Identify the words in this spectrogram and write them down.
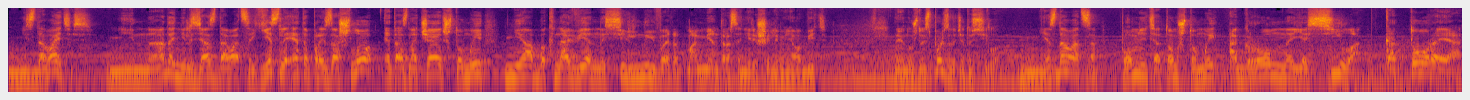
Не сдавайтесь. Не надо, нельзя сдаваться. Если это произошло, это означает, что мы необыкновенно сильны в этот момент, раз они решили меня убить. Ну и нужно использовать эту силу. Не сдаваться. Помнить о том, что мы огромная сила, которая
